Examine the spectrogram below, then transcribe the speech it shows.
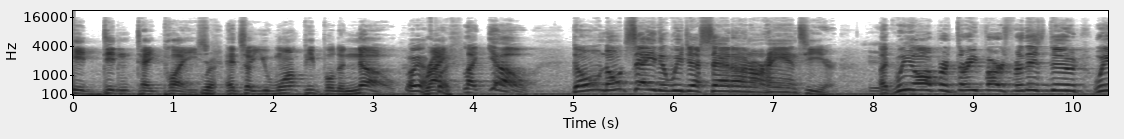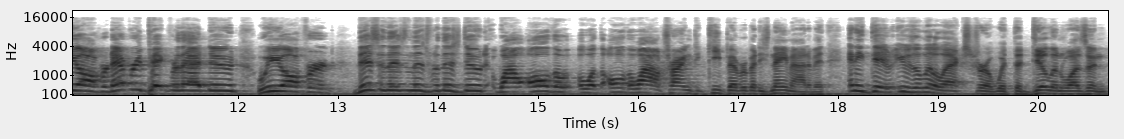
it didn't take place, Right. and so you want people to know, Oh, yeah, right? Like, yo, don't don't say that we just sat on our hands here. Like we offered three firsts for this dude, we offered every pick for that dude, we offered this and this and this for this dude, while all the all the while trying to keep everybody's name out of it. And he did. He was a little extra with the Dylan wasn't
